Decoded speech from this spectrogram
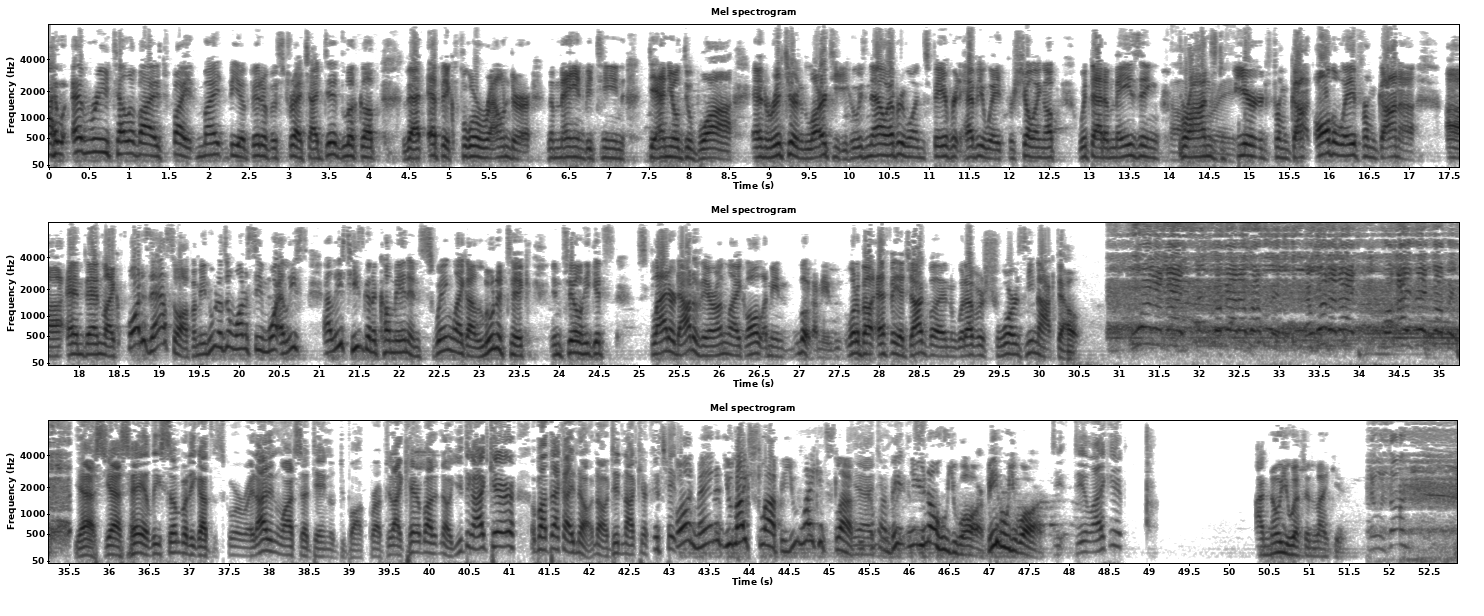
I, every televised fight might be a bit of a stretch. I did look up that epic four rounder, the main between Daniel Dubois and Richard Lartey, who is now everyone's favorite heavyweight for showing up with that amazing oh, bronzed great. beard from Ga- all the way from Ghana. Uh, and then like fought his ass off. I mean, who doesn't want to see more? At least, at least he's going to come in and swing like a lunatic until he gets splattered out of there. Unlike all, I mean, look, I mean, what about Efe Ajagba and whatever Schwartz he knocked out? What a night and what a night for Isaac Yes, yes. Hey, at least somebody got the score right. I didn't watch that Daniel Dubois crap. Did I care about it? No. You think I care about that guy? No, no, did not care. It's hey, fun, man. You like sloppy. You like it sloppy. Yeah, Come on, be, you know who you are. Be who you are. Do, do you like it? I know you effing like it. It was on.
